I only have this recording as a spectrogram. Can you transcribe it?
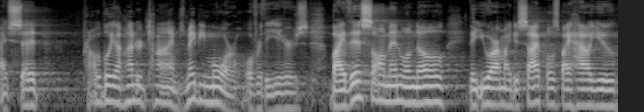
I've said it probably a hundred times, maybe more over the years. By this, all men will know that you are my disciples by how you,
